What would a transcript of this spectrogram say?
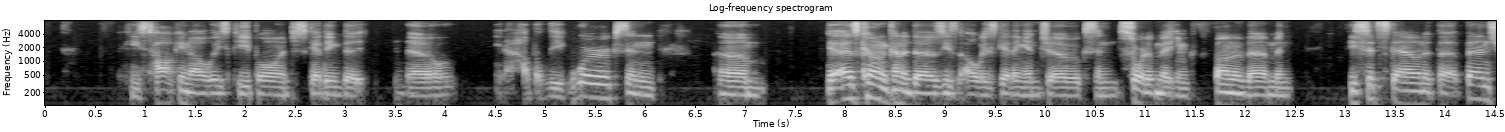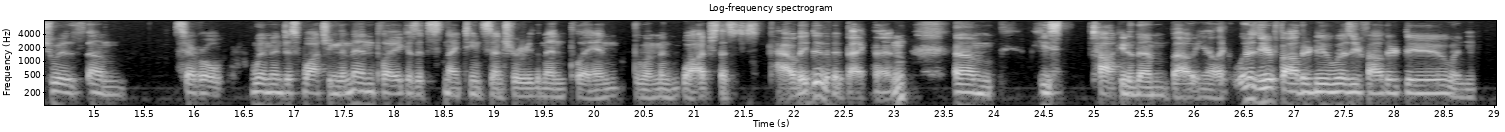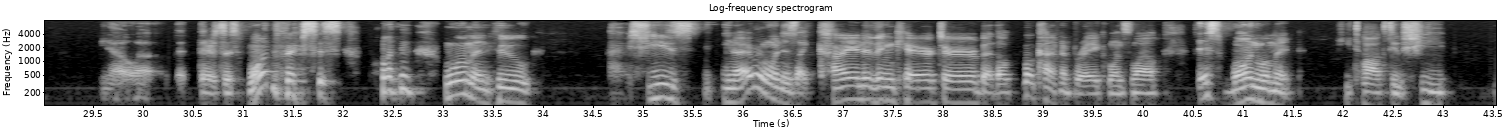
He's talking to all these people and just getting to know you know how the league works and um, yeah, as Conan kind of does, he's always getting in jokes and sort of making fun of them. And he sits down at the bench with um, several women just watching the men play because it's 19th century the men play and the women watch. That's just how they did it back then. Um, he's talking to them about you know like what does your father do? What does your father do? And you know uh, there's this one there's this one woman who she's you know everyone is like kind of in character but they'll, they'll kind of break once in a while. This one woman he talks to she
